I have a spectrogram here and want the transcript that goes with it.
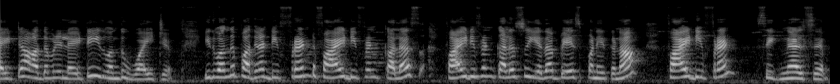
லைட்டு அதை விட லைட்டு இது வந்து ஒயிட் இது வந்து பார்த்தீங்கன்னா different five different colours five different கலர்ஸும் எதை பேஸ் பண்ணியிருக்குன்னா five different signals.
